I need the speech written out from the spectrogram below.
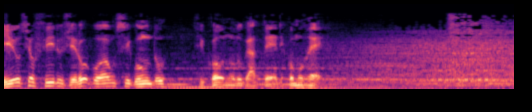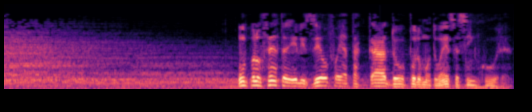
e o seu filho Jeroboão II ficou no lugar dele como rei. O profeta Eliseu foi atacado por uma doença sem cura.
